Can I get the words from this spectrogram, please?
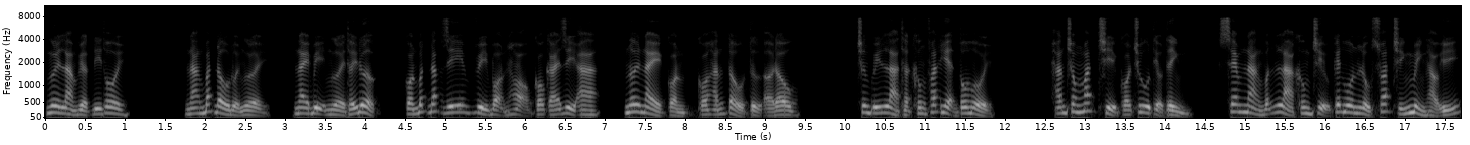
Ngươi làm việc đi thôi. Nàng bắt đầu đuổi người, này bị người thấy được, còn bất đắc dĩ vì bọn họ có cái gì à, nơi này còn có hắn tẩu tử ở đâu. Trương Quý là thật không phát hiện tô hồi. Hắn trong mắt chỉ có Chu tiểu tình, xem nàng vẫn là không chịu kết hôn lục soát chính mình hảo ý,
